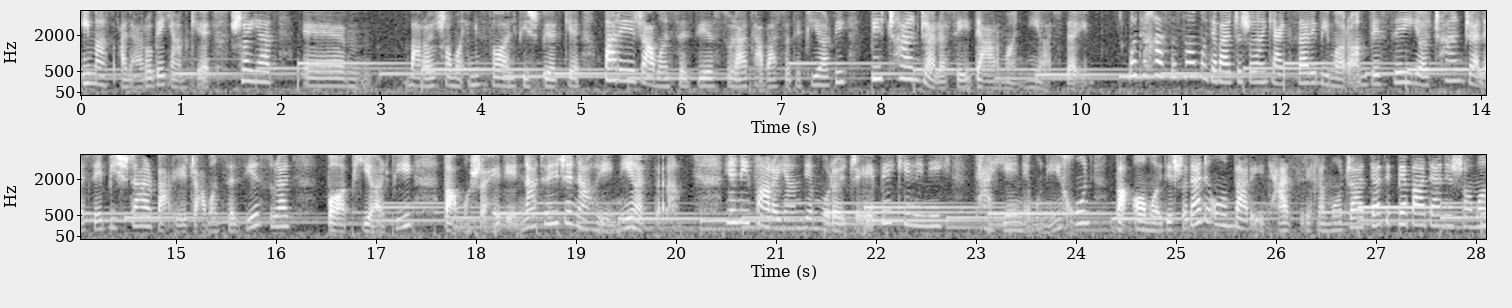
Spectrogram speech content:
این مسئله رو بگم که شاید برای شما این سوال پیش بیاد که برای جوانسازی صورت توسط PRP به چند جلسه درمان نیاز داریم. متخصصان متوجه شدن که اکثر بیماران به سه یا چند جلسه بیشتر برای جوانسازی صورت با PRP و مشاهده نتایج نهایی نیاز دارن یعنی فرایند مراجعه به کلینیک تهیه نمونه خون و آماده شدن اون برای تزریق مجدد به بدن شما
